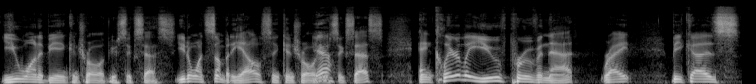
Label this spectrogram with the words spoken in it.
you want to be in control of your success. You don't want somebody else in control of Yeah. your success. And clearly, you've proven that, right? Because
